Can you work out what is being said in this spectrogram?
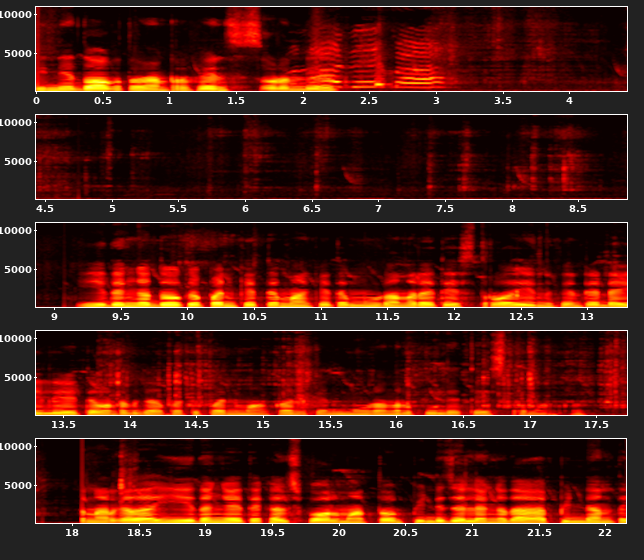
దీన్ని దోకతో అంటారు ఫ్రెండ్స్ చూడండి. ఈ విధంగా దోకే పనికైతే మాకైతే మూడు వందలు అయితే ఇస్తారు. ఎందుకంటే డైలీ అయితే ఉంటుంది కాబట్టి పని మాకు. అందుకని మూడు వందలు కూలి అయితే ఇస్తారు మాకు. ఉన్నారు కదా ఈ విధంగా అయితే కలిసిపోవాలి మొత్తం. పిండి చల్లాం కదా ఆ పిండి అంతా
